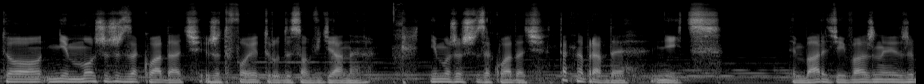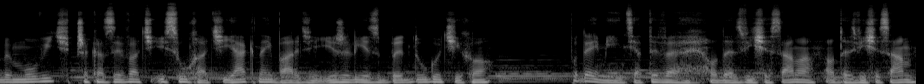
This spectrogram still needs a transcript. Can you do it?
to nie możesz zakładać, że twoje trudy są widziane. Nie możesz zakładać tak naprawdę nic. Tym bardziej ważne jest, żeby mówić, przekazywać i słuchać jak najbardziej. Jeżeli jest zbyt długo cicho, podejmij inicjatywę, odezwij się sama, odezwij się sam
